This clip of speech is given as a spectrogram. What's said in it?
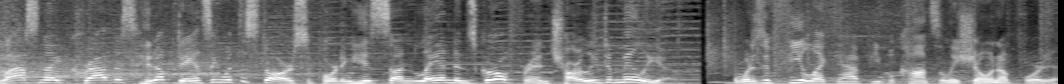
Last night, Travis hit up Dancing with the Stars supporting his son Landon's girlfriend, Charli D'Amelio. What does it feel like to have people constantly showing up for you?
